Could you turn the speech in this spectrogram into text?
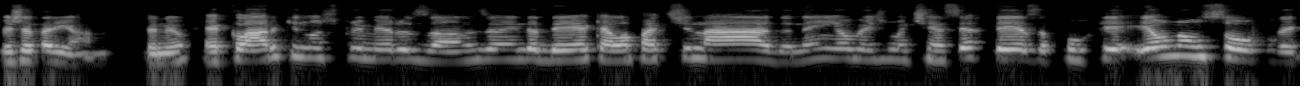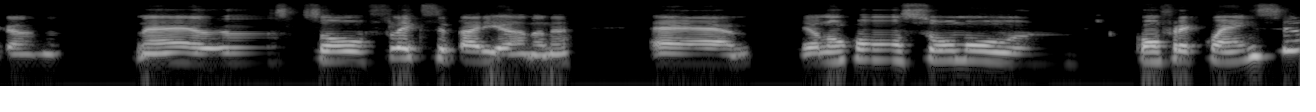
vegetariano, entendeu? É claro que nos primeiros anos eu ainda dei aquela patinada, nem eu mesma tinha certeza, porque eu não sou vegana, né? Eu sou flexitariana, né? É, eu não consumo com frequência,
